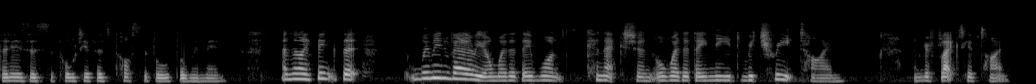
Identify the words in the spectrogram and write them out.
that is as supportive as possible for women. And then I think that women vary on whether they want connection or whether they need retreat time and reflective time.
